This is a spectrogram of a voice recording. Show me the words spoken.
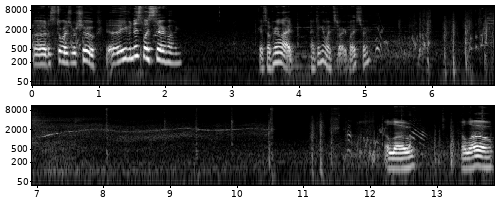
Uh, the stories were true. Uh, even this place is terrifying. Okay, so apparently I, I think I went to the right place, right? Hello? Hello?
